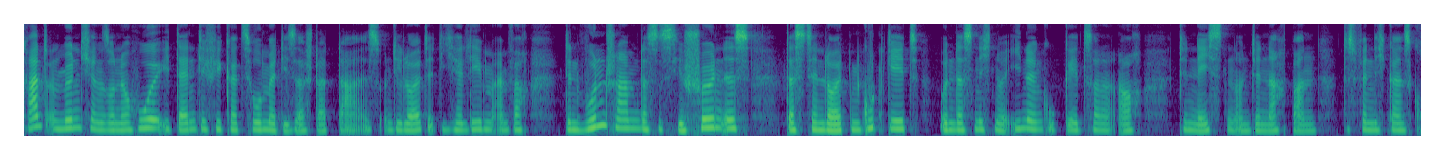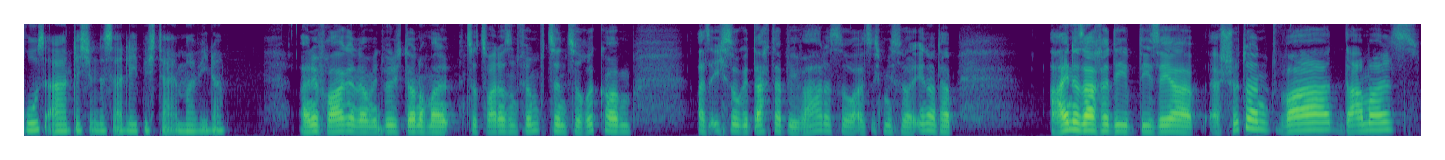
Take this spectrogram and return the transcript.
gerade in München so eine hohe Identifikation mit dieser Stadt da ist und die Leute, die hier leben, einfach den Wunsch haben, dass es hier schön ist, dass den Leuten gut geht und dass nicht nur ihnen gut geht, sondern auch den Nächsten und den Nachbarn. Das finde ich ganz großartig und das erlebe ich da immer wieder. Eine Frage, damit würde ich da nochmal zu 2015 zurückkommen. Als ich so gedacht habe, wie war das so, als ich mich so erinnert habe. Eine Sache, die, die sehr erschütternd war damals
